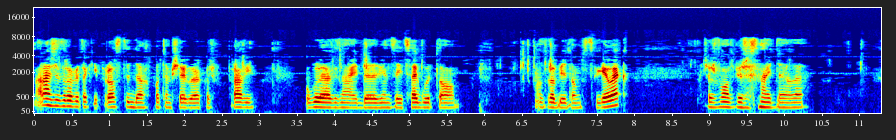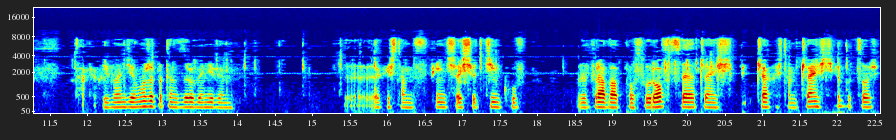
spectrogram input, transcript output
Na razie zrobię taki prosty dach, potem się go jakoś poprawi. W ogóle jak znajdę więcej cegły, to zrobię dom z cegiełek. Chociaż wątpię, że znajdę, ale tak jakoś będzie. Może potem zrobię, nie wiem, e, jakieś tam z 5-6 odcinków wyprawa po surowce, część, czy jakaś tam część albo coś.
